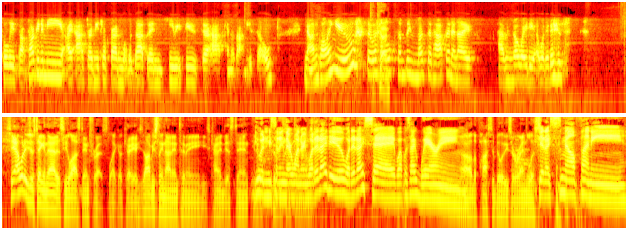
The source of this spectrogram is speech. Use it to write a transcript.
totally stopped talking to me. I asked our mutual friend what was up, and he refused to ask him about me. So now I'm calling you. So Okay. help. Something must have happened, and I have no idea what it is. See, I would have just taken that as he lost interest. Like, okay, he's obviously not into me. He's kind of distant. You know, wouldn't be could sitting there wondering, else. what did I do? What did I say? What was I wearing? Oh, the possibilities are endless. did I smell funny?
